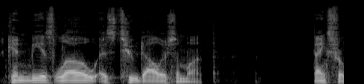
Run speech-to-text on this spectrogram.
It can be as low as $2 a month. Thanks for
